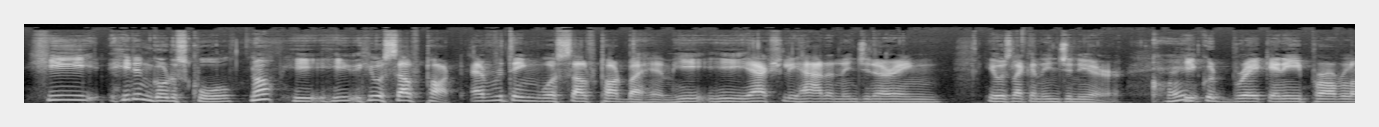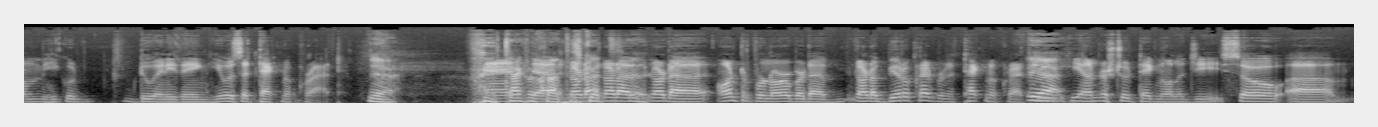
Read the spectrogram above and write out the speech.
he he didn't go to school. No. He he he was self-taught. Everything was self-taught by him. He he actually had an engineering. He was like an engineer. Okay. He could break any problem. He could do anything. He was a technocrat. Yeah. And, uh, Technocrat is not, a, not a Yeah. not a entrepreneur, but a not a bureaucrat, but a technocrat. Yeah. He, he understood technology. So um,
